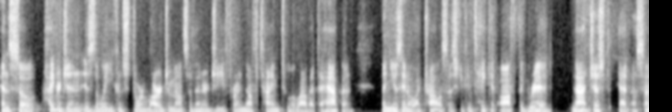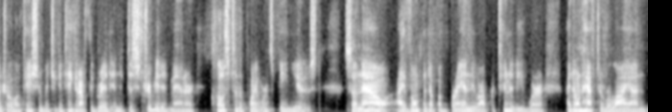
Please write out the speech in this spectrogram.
And so hydrogen is the way you can store large amounts of energy for enough time to allow that to happen. Then using electrolysis, you can take it off the grid not just at a central location, but you can take it off the grid in a distributed manner close to the point where it's being used. So now I've opened up a brand new opportunity where I don't have to rely on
